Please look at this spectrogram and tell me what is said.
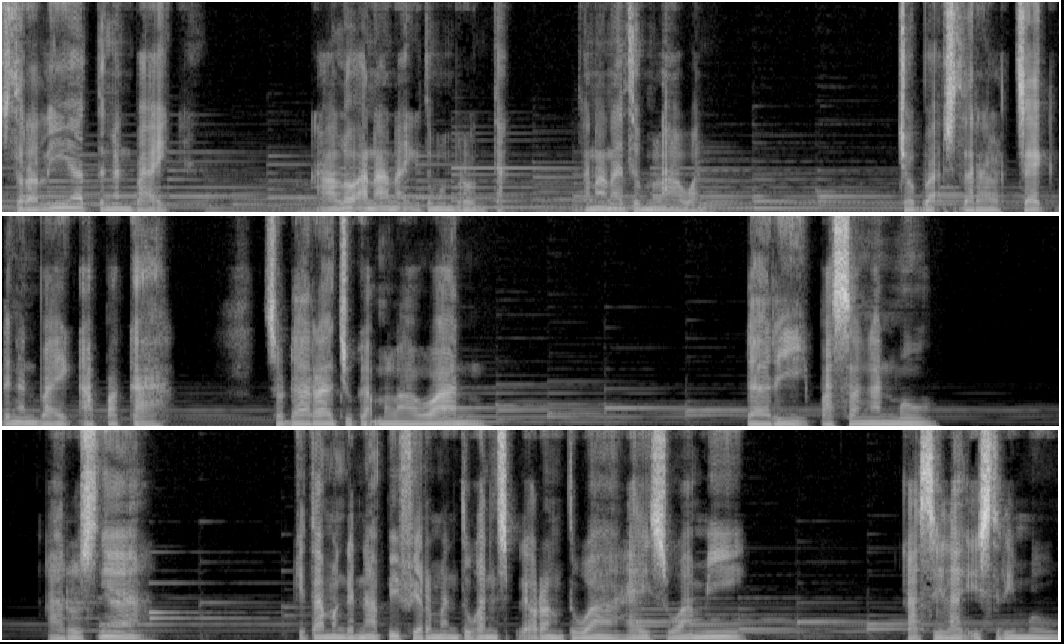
saudara lihat dengan baik, kalau anak-anak itu memberontak, anak-anak itu melawan, coba saudara cek dengan baik apakah saudara juga melawan dari pasanganmu. Harusnya Kita menggenapi firman Tuhan sebagai orang tua, hai suami, kasihlah istrimu.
